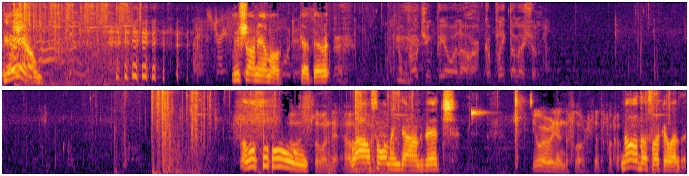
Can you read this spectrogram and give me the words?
Damn! Straight Leave Shawnee alone. God damn it. Approaching PONR. Complete the mission. Oh. I Oh! slow on that. I was Wow, falling down, bitch. You were already on the floor. Shut the fuck up. No, the fuck I wasn't.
